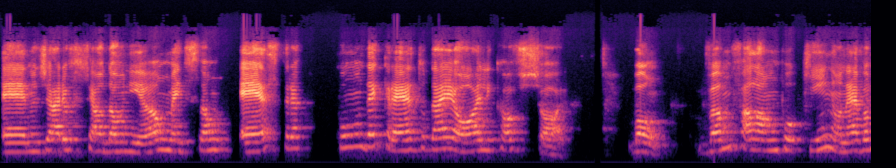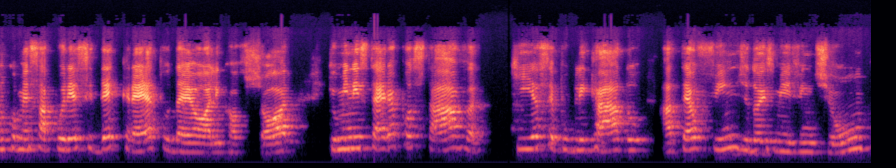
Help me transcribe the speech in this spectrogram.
é, no Diário Oficial da União, uma edição extra com um decreto da eólica offshore. Bom, vamos falar um pouquinho, né? Vamos começar por esse decreto da eólica offshore, que o Ministério apostava que ia ser publicado até o fim de 2021.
